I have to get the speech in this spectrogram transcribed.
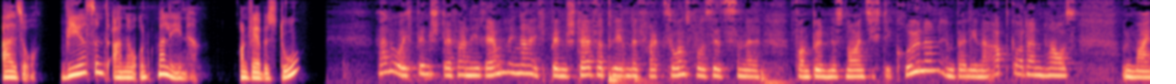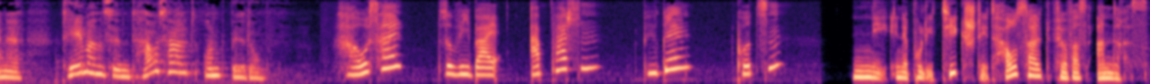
Also, wir sind Anne und Marlene. Und wer bist du? Hallo, ich bin Stefanie Remlinger. Ich bin stellvertretende Fraktionsvorsitzende von Bündnis 90 Die Grünen im Berliner Abgeordnetenhaus und meine Themen sind Haushalt und Bildung. Haushalt? So wie bei Abwaschen, Bügeln, Putzen? Nee, in der Politik steht Haushalt für was anderes.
